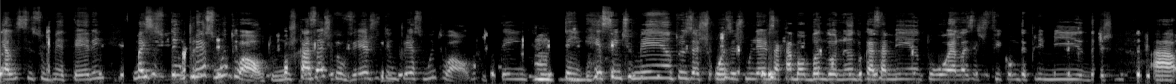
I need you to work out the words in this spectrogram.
elas se submeterem, mas isso tem um preço muito alto. Nos casais que eu vejo, tem um preço muito alto. Tem, tem ressentimentos, as, ou as mulheres acabam abandonando o casamento, ou elas ficam deprimidas, ah,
